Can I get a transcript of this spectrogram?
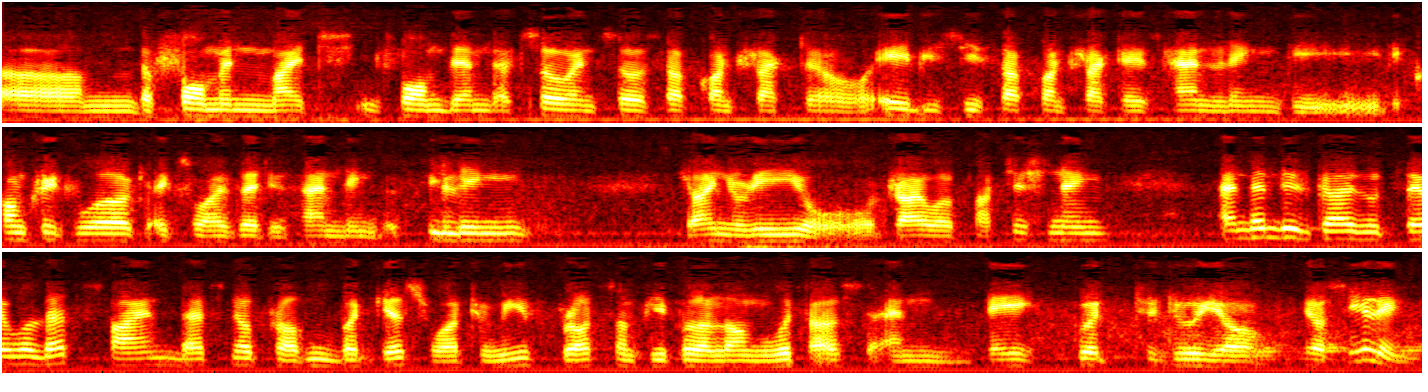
Um, the foreman might inform them that so-and-so subcontractor or ABC subcontractor is handling the, the concrete work, XYZ is handling the ceiling, joinery or drywall partitioning. And then these guys would say, well, that's fine, that's no problem, but guess what? We've brought some people along with us and they good to do your, your ceilings.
